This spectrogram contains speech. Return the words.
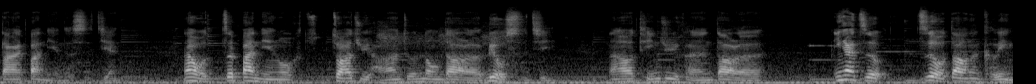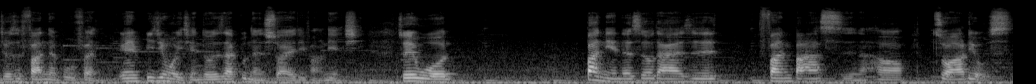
大概半年的时间。那我这半年我抓举好像就弄到了六十几，然后挺举可能到了，应该只有只有到那 clean 就是翻的部分，因为毕竟我以前都是在不能摔的地方练习，所以我半年的时候大概是翻八十，然后抓六十，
